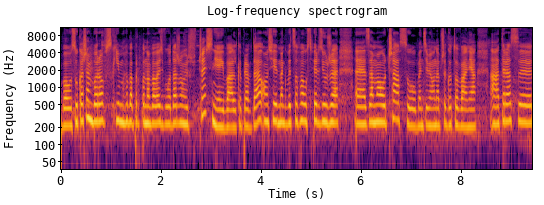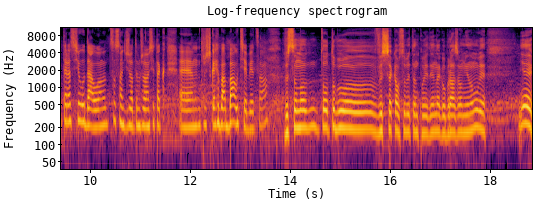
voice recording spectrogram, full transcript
bo z Łukaszem Borowskim chyba proponowałeś włodarzom już wcześniej walkę, prawda? On się jednak wycofał, stwierdził, że e, za mało czasu będzie miał na przygotowania, a teraz, e, teraz się udało. No, co sądzisz o tym, że on się tak troszeczkę chyba bał ciebie, co? Wiesz co, no to, to było, wyszczekał sobie ten pojedynek, obrażał mnie, no mówię, nie,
